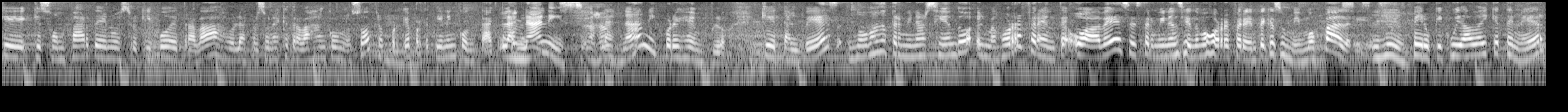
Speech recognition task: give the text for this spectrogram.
que, que son parte de nuestro equipo de trabajo, las personas que trabajan con nosotros. ¿Por qué? Porque tienen contacto. Las con nanis. Las nanis, por ejemplo, que tal vez no van a terminar siendo el mejor referente o a veces terminan siendo mejor referente que sus mismos padres. Pero qué cuidado hay que tener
